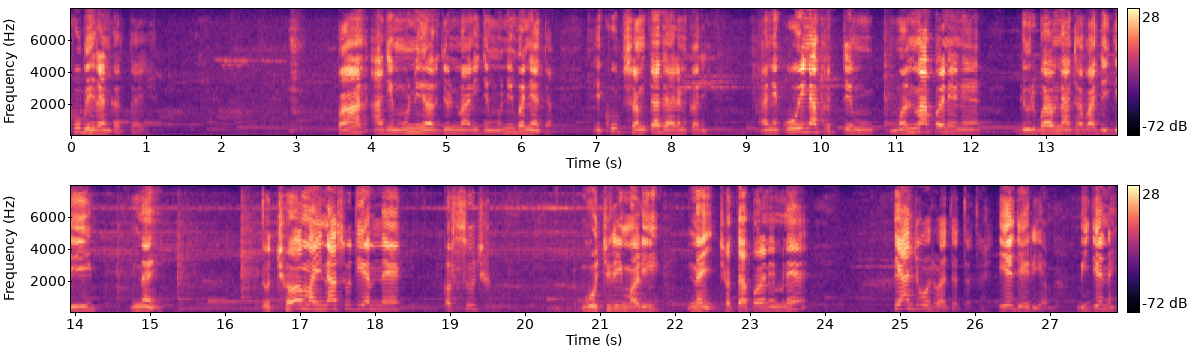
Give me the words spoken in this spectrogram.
ખૂબ હેરાન કરતા એ. પણ આ જે મુનિ અર્જુન મારી જે મુનિ બન્યા હતા, એ ખૂબ ક્ષમતા ધારણ કરી. અને કોઈના પ્રત્યે મનમાં પણ એને દુર્ભાવના થવા દીધી. નહીં. તો છ મહિના સુધી એમને કશું જ ગોચરી મળી નહીં. છતાં પણ એમણે ત્યાં જ વોરવા જતા હતા. એ જ એરિયામાં. બીજે નહીં.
